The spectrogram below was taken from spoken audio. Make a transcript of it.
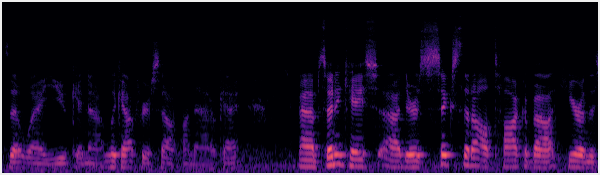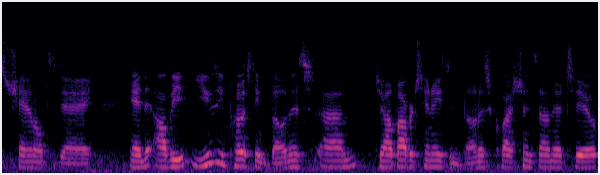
so that way you can uh, look out for yourself on that. Okay. Um, so in any case, uh, there's six that I'll talk about here on this channel today, and I'll be usually posting bonus um, job opportunities and bonus questions on there too.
